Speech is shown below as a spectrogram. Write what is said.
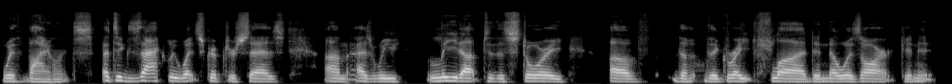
with violence. That's exactly what Scripture says um, as we lead up to the story of the the great flood and Noah's Ark, and it,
